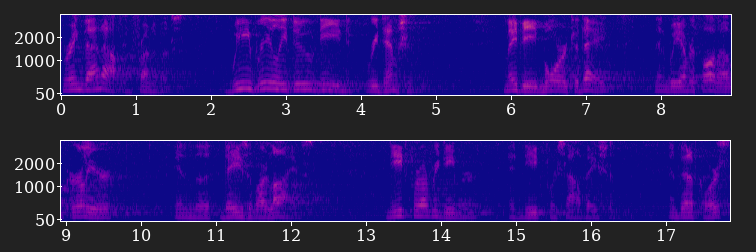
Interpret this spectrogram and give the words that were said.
bring that out in front of us. We really do need redemption. Maybe more today than we ever thought of earlier in the days of our lives. Need for a Redeemer and need for salvation. And then, of course,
